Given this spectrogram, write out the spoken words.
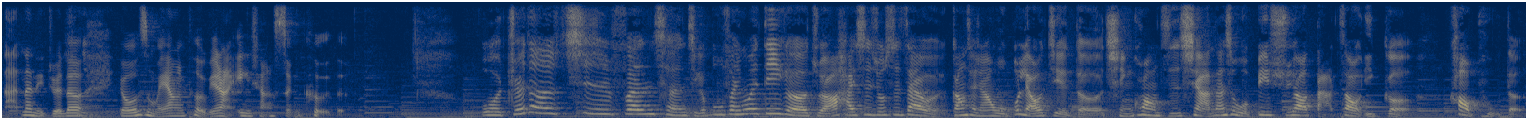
难。那你觉得有什么样特别让你印象深刻的？我觉得是分成几个部分，因为第一个主要还是就是在刚才讲我不了解的情况之下，但是我必须要打造一个靠谱的、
